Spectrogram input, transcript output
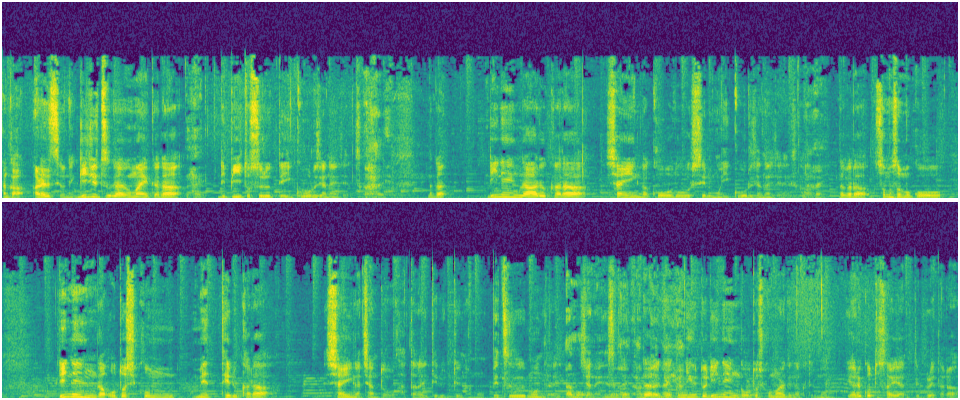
なんかあれですよね。技術がうまいからはい。リピートするってイコールじゃないじゃないですか、はい。なんか理念があるから社員が行動してるもイコールじゃないじゃないですか、はい。だからそもそもこう理念が落とし込めてるから社員がちゃんと働いてるっていうのはもう別問題じゃないですか。だから逆に言うと理念が落とし込まれてなくてもやることさえやってくれたら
